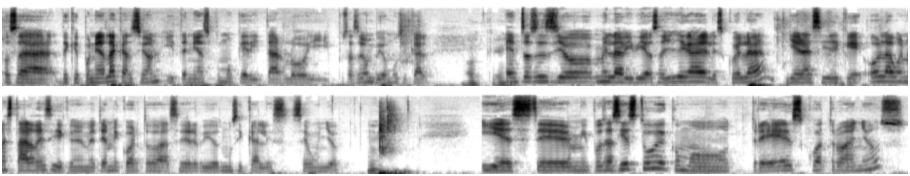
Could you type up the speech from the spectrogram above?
o sea, de que ponías la canción y tenías como que editarlo y pues hacer un video musical. Ok. Entonces yo me la vivía, o sea, yo llegaba de la escuela y era así de que, hola, buenas tardes, y de que me metía a mi cuarto a hacer videos musicales, según yo. Y este, y pues así estuve como tres, cuatro años.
